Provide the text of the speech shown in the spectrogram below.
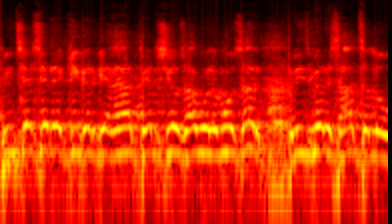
पीछे से रेकी करके आया, फिर सीओ साहब बोले, मो, सर प्लीज़ मेरे साथ चलो।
